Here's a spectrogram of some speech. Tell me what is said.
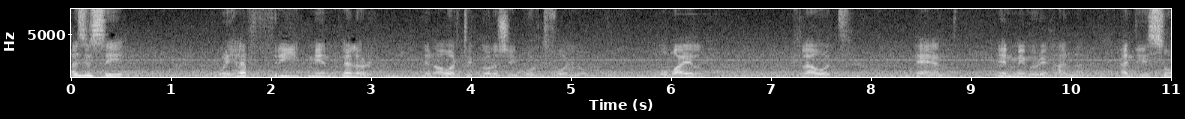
As you see, we have three main pillars in our technology portfolio: mobile, cloud, and in-memory HANA. And you saw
